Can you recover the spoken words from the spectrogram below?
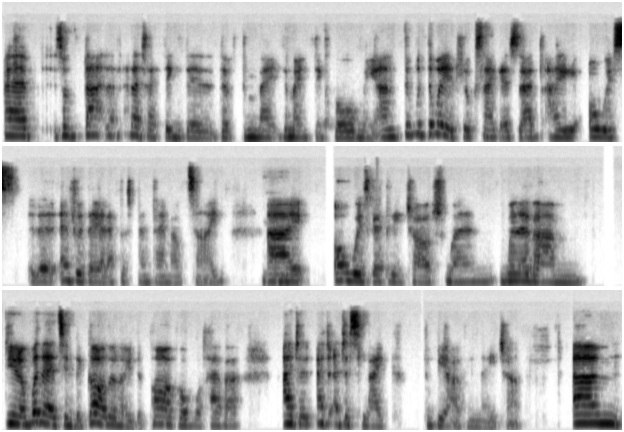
Uh, so that, that is, I think, the the, the, main, the main thing for me. And the, the way it looks like is that I always, uh, every day, I like to spend time outside. Mm-hmm. I always get recharged when whenever I'm you know, whether it's in the garden or in the park or whatever, I just, I, I just like to be out in nature. Um,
